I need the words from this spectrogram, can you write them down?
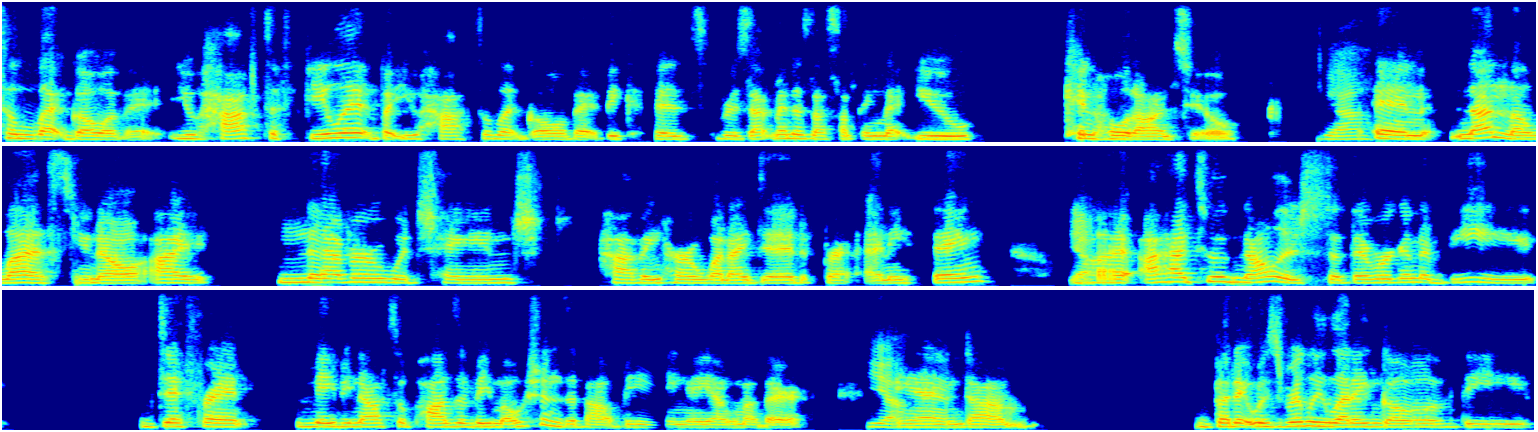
to let go of it. You have to feel it, but you have to let go of it because resentment is not something that you can hold on to. Yeah. And nonetheless, you know, I never would change having her when I did for anything. Yeah. But I had to acknowledge that there were going to be different, maybe not so positive emotions about being a young mother. Yeah. And, um, but it was really letting go of the,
